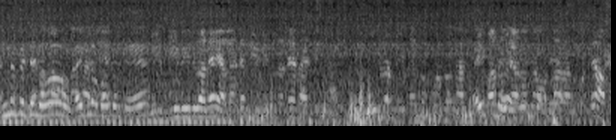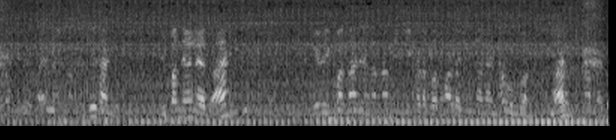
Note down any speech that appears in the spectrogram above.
చిన్న బిడ్డలు బైక్లో పోతుంటే మీ వీధిలోనే వెళ్ళండి మీ వీధిలోనే రండి. వీధిలో మీ పెద్ద ఫోటోలు బంధువులు ఎవరన్నా ఉన్నారనుకుంటే అప్పుడు మీరు సైడ్ రండి. ఇబ్బంది ఏం లేదు మీరు ఇంకోసారి ఏదన్నా మీకు ఇక్కడ పొరపాటు వచ్చిందని అంటే ఊరుకోండి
